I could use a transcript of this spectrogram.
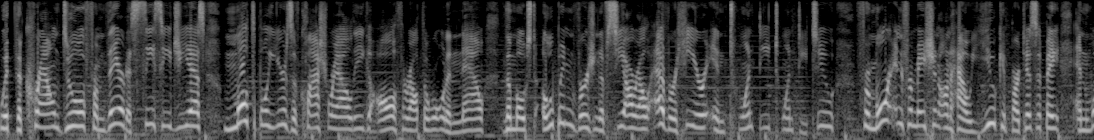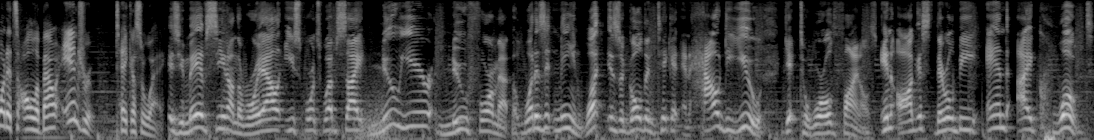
with the Crown Duel, from there to CCGS, multiple years of Clash Royale League all throughout the world, and now the most open version of CRL ever here in 2022. For more information on how you can participate and what it's all about, Andrew, take us away. As you may have seen on the Royale Esports website, new year, new format. But what does it mean? What is a golden ticket and how do you get to World Finals? In August, there will be, and I quote,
